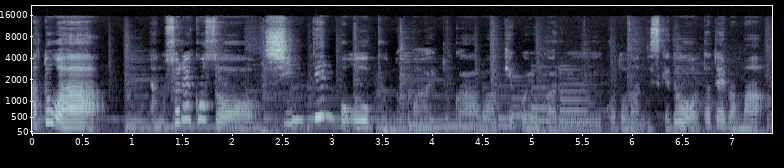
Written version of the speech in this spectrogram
あとはあのそれこそ新店舗オープンの場合とかは結構よくあることなんですけど例えばまあ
